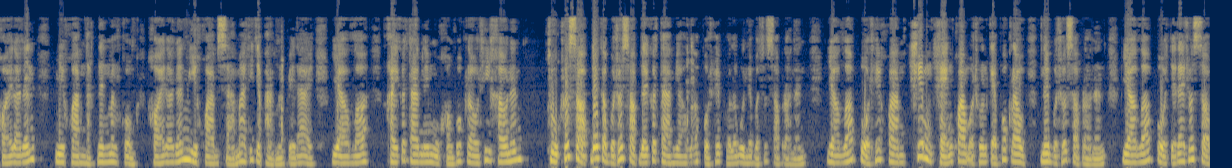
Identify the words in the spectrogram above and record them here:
ขอให้เรานั้น มีความหนักแน่นมั่นคง ขอให้เรานั้นมีความสามารถที่จะผ่านมันไปได้ อย่าล้อใครก็ตามในหมู่ของพวกเราที่เขานั้น ถูกทดสอบด้วยกับบททดสอบใดก็ตามยาวล้อโปรดให้ผลบุญในบททดสอบเหล่านั้นยาวล้อโปรดให้ความเข้มแข็งความอดทนแก่พวกเราในบททดสอบเหล่านั้นยาวล้อโปรดจะได้ทดสอบ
